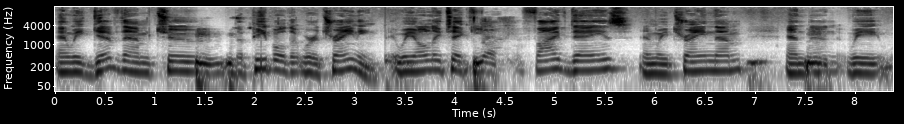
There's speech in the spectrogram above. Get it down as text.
and we give them to Mm. the people that we're training. We only take Yes. five days and we train them and then we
